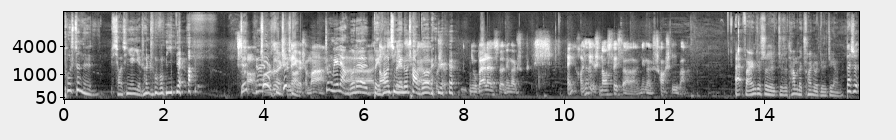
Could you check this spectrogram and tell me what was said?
波士顿的小青年也穿冲锋衣啊。好，这波士顿是很正常那个什么啊？中美两国的啊北方青年都差不多呃感觉不是 New Balance 的那个，哎，好像也是 North Face 的那个创始地吧？哎，反正就是就是他们的穿着就是这样的。但是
